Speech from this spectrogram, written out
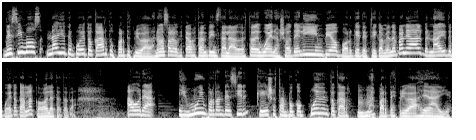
Decimos, nadie te puede tocar tus partes privadas, ¿no? Es algo que está bastante instalado. Esto de, bueno, yo te limpio porque te estoy cambiando el pañal, pero nadie te puede tocar la cola, ta, ta, ta. Ahora, es muy importante decir que ellos tampoco pueden tocar las partes privadas de nadie.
